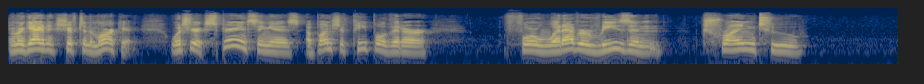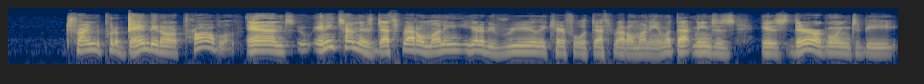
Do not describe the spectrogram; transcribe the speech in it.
an organic shift in the market. What you're experiencing is a bunch of people that are for whatever reason trying to trying to put a band-aid on a problem. And anytime there's death rattle money, you got to be really careful with death rattle money. And what that means is is there are going to be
